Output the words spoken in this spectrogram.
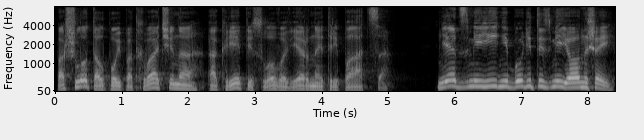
Пошло толпой подхвачено, а крепи слово верное трепаться. «Нет змеи, не будет и змеенышей!»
